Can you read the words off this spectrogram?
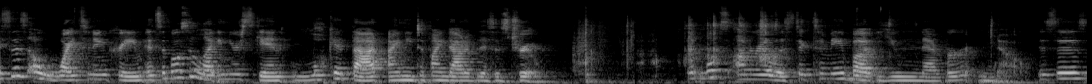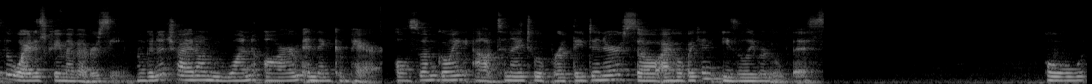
This is a whitening cream. It's supposed to lighten your skin. Look at that. I need to find out if this is true. It looks unrealistic to me, but you never know. This is the whitest cream I've ever seen. I'm gonna try it on one arm and then compare. Also, I'm going out tonight to a birthday dinner, so I hope I can easily remove this. Oh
